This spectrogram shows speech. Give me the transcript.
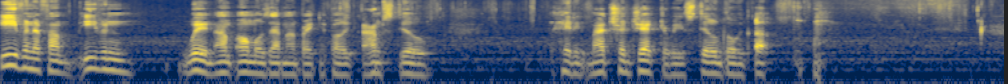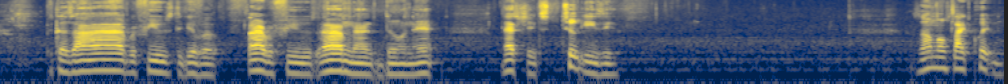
even if I'm even when I'm almost at my breaking point, I'm still hitting my trajectory is still going up. because I refuse to give up. I refuse. I'm not doing that. That shit's too easy. It's almost like quitting.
